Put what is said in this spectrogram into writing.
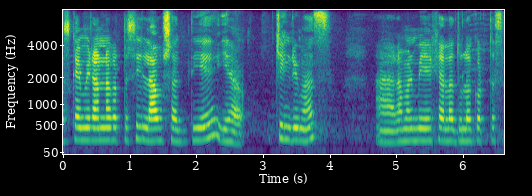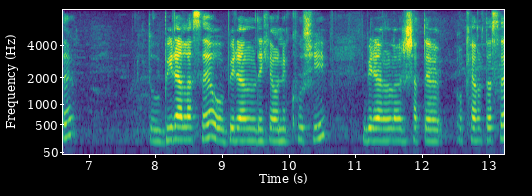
আজকে আমি রান্না করতেছি লাউ শাক দিয়ে, ইয়া, চিংড়ি মাছ। আর আমার মেয়ে খেলাধুলা করতেছে। তো বিড়াল আছে, ও বিড়াল দেখে অনেক খুশি। বিড়ালের সাথে ও খেলতেছে।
